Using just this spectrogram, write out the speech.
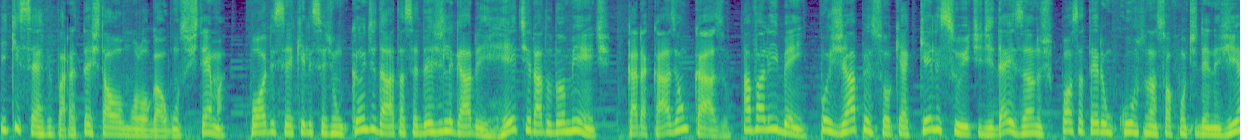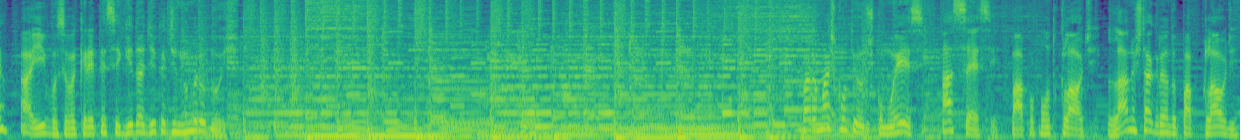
e que serve para testar ou homologar algum sistema, pode ser que ele seja um candidato a ser desligado e retirado do ambiente. Cada caso é um caso. Avalie bem, pois já pensou que aquele switch de 10 anos possa ter um curto na sua fonte de energia? Aí você vai querer ter seguido a dica de número 2. Para mais conteúdos como esse, acesse papo.cloud. Lá no Instagram do Papo Cloud,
